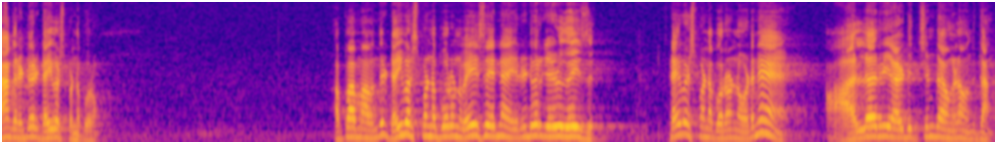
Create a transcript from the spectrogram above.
நாங்கள் ரெண்டு பேரும் டைவர்ஸ் பண்ண போகிறோம் அப்பா அம்மா வந்து டைவர்ஸ் பண்ண போகிறோன்னு வயசு என்ன? ரெண்டு பேருக்கு எழுபது வயசு. டைவர்ஸ் பண்ண போகிறோன்னு உடனே அலறி அடிச்சுட்டு அவங்களாம் வந்துட்டாங்க.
